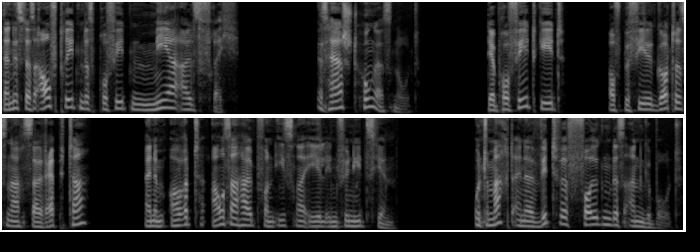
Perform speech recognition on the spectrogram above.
dann ist das Auftreten des Propheten mehr als frech. Es herrscht Hungersnot. Der Prophet geht auf Befehl Gottes nach Sarepta, einem Ort außerhalb von Israel in Phönizien, und macht einer Witwe folgendes Angebot.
